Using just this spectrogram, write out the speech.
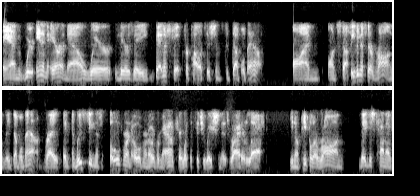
And we're in an era now where there's a benefit for politicians to double down on on stuff. Even if they're wrong, they double down, right? And, and we've seen this over and over and over again. I don't care what the situation is, right or left you know, people are wrong, they just kind of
